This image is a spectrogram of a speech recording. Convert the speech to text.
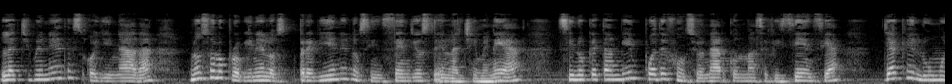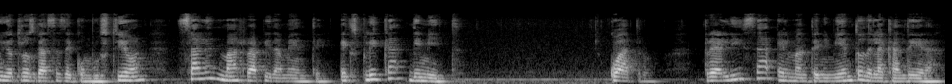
La chimenea deshollinada no solo previene los incendios en la chimenea, sino que también puede funcionar con más eficiencia, ya que el humo y otros gases de combustión salen más rápidamente, explica Dimit. 4. Realiza el mantenimiento de la caldera.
